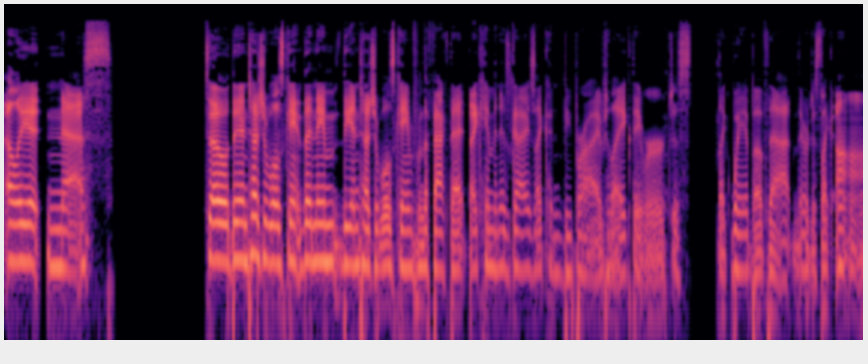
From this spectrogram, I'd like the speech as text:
Eliot Ness. So the Untouchables came. The name the Untouchables came from the fact that like him and his guys like couldn't be bribed. Like they were just like way above that. They were just like uh uh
